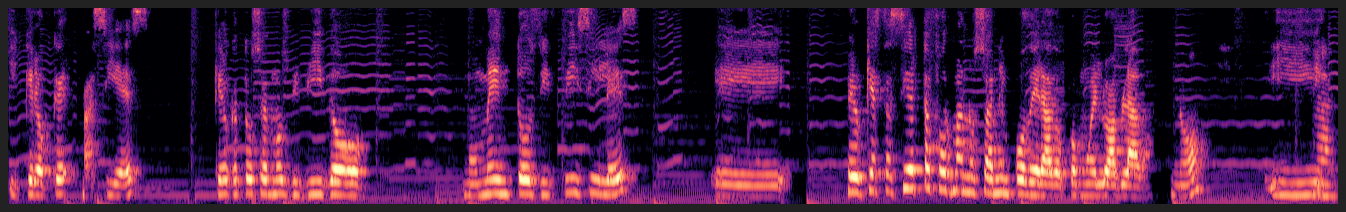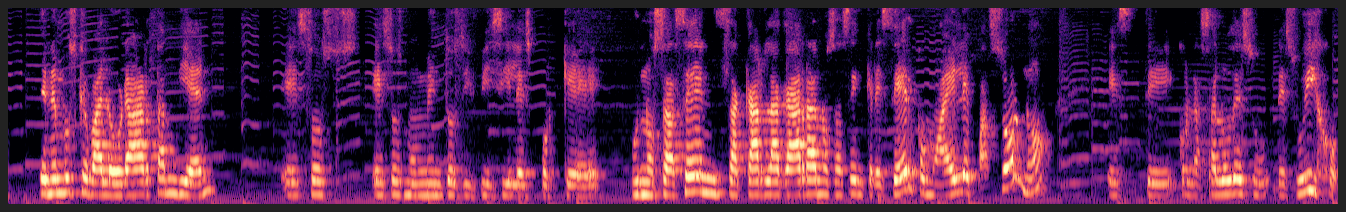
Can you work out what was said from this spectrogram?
y creo que así es. Creo que todos hemos vivido momentos difíciles, eh, pero que hasta cierta forma nos han empoderado, como él lo hablaba, ¿no? Y tenemos que valorar también esos, esos momentos difíciles porque pues, nos hacen sacar la garra, nos hacen crecer, como a él le pasó, ¿no? este, con la salud de su, de su hijo.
